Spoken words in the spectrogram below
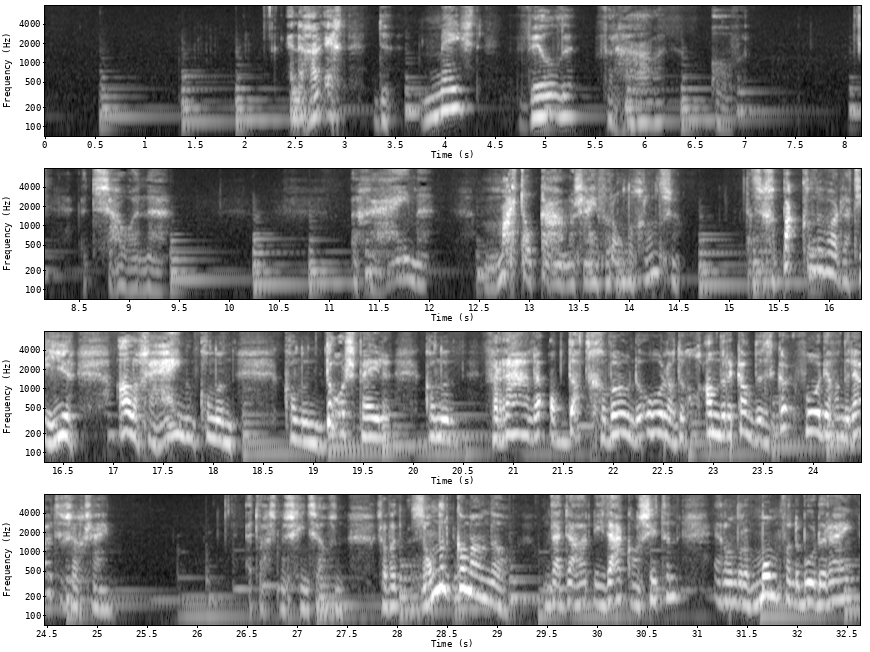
En daar gaan echt de meest wilde verhalen over. Het zou een, uh, een geheime martelkamer zijn voor ondergrondse. Dat ze gepakt konden worden. Dat ze hier alle geheimen konden, konden doorspelen. Konden verraden op dat gewoon de oorlog de andere kant. Het voordeel van de Duitsers zag zijn. Het was misschien zelfs een soort zondercommando. Omdat daar, die daar kon zitten en onder het mom van de boerderij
